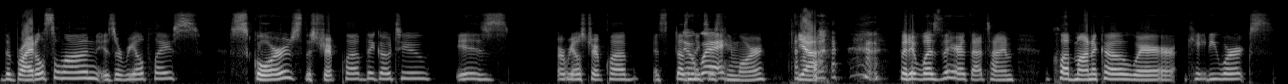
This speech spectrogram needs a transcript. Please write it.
the bridal salon is a real place. Scores, the strip club they go to, is a real strip club. It doesn't No exist anymore. Yeah, but it was there at that time. Club Monaco, where Katie works,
